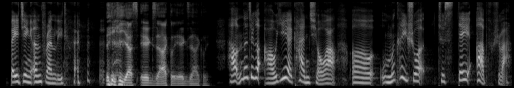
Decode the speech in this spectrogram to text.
Beijing unfriendly time. yes, exactly, exactly. 好，那这个熬夜看球啊，呃，我们可以说 to stay up 是吧？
